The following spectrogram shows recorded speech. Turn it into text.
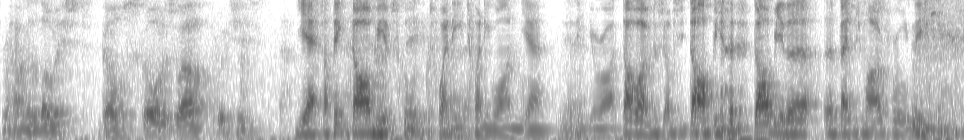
from having the lowest goals scored as well, which is Yes, I think Derby have scored insane, 20, yeah. 21, Yeah, Yeah. I think you're right. Dar- well, obviously Derby, Derby are the, the benchmark for all these.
